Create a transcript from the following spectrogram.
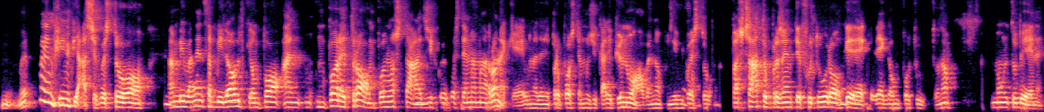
mi piace questo ambivalenza beloved che è un po', un po' retro, un po' nostalgico, questa Emma Marrone che è una delle proposte musicali più nuove, no? quindi in questo esatto. passato, presente e futuro che, che lega un po' tutto, no? molto bene.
